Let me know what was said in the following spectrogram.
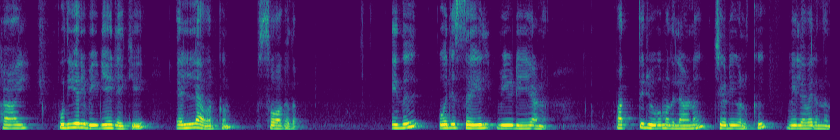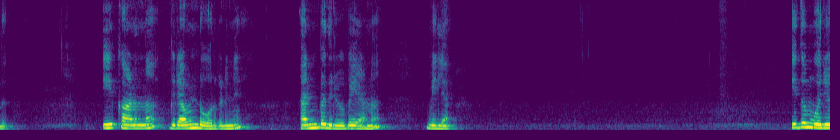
ഹായ്. പുതിയൊരു വീഡിയോയിലേക്ക് എല്ലാവർക്കും സ്വാഗതം. ഇത് ഒരു സെയിൽ വീഡിയോയാണ്. പത്ത് രൂപ മുതലാണ് ചെടികൾക്ക് വില വരുന്നത്. ഈ കാണുന്ന ഗ്രൗണ്ട് ഓർഗഡിന് അൻപത് രൂപയാണ് വില. ഇതും ഒരു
